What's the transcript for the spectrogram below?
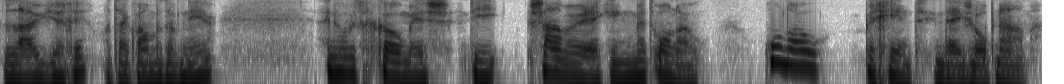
luieren, want daar kwam het op neer. En hoe het gekomen is, die samenwerking met Onno. Onno begint in deze opname.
